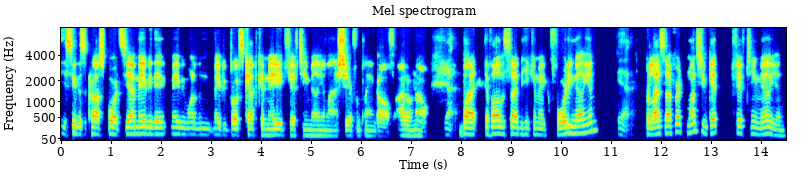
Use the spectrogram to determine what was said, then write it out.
you see this across sports. Yeah, maybe they, maybe one of them, maybe Brooks Koepka made 15 million last year from playing golf. I don't know, yeah, but if all of a sudden he can make 40 million yeah. for less effort, once you get 15 million,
